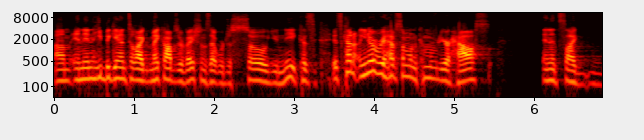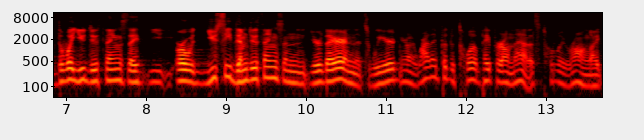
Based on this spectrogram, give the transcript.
Um, and then he began to like make observations that were just so unique because it's kind of you never have someone come over to your house and it's like the way you do things they you, or you see them do things and you're there and it's weird and you're like why they put the toilet paper on that? That's totally wrong. Like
